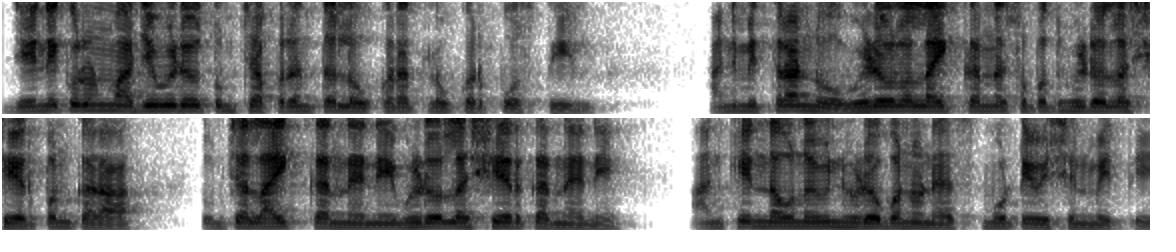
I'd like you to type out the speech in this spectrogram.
जेणेकरून माझे व्हिडिओ तुमच्यापर्यंत लवकरात लवकर पोहोचतील. आणि मित्रांनो व्हिडिओला लाईक करण्यासोबत व्हिडिओला शेअर पण करा. तुमच्या लाईक करण्याने व्हिडिओला शेअर करण्याने आणखी नवनवीन व्हिडिओ बनवण्यास मोटिवेशन मिळते.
